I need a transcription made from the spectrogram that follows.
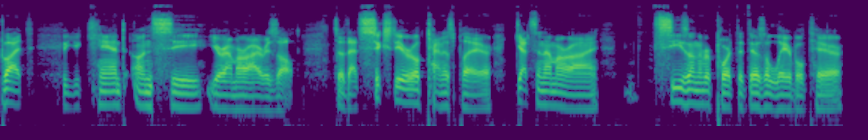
But you can't unsee your MRI result. So that 60 year old tennis player gets an MRI, sees on the report that there's a labral tear.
